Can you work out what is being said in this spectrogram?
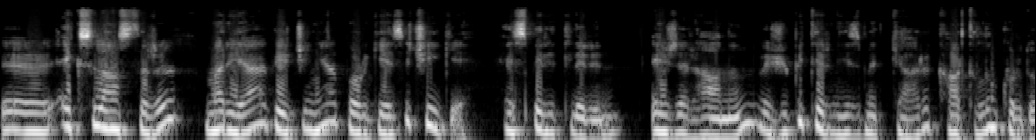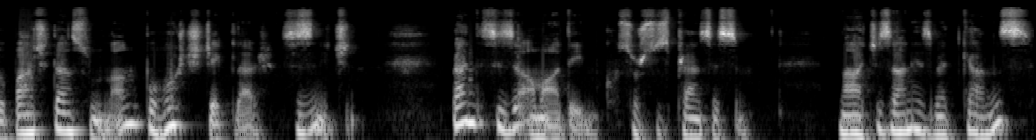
e, ekselansları Maria Virginia Borghese Chigi, Hesperitlerin, Ejderhanın ve Jüpiter'in hizmetkarı Kartal'ın kurduğu bahçeden sunulan bu hoş çiçekler sizin için. Ben de size amadeyim, kusursuz prensesim. Naçizane hizmetkarınız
